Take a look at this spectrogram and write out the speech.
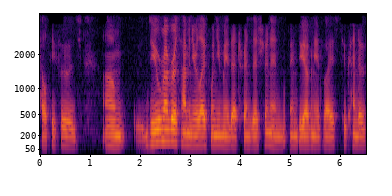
healthy foods. Um, do you remember a time in your life when you made that transition, and, and do you have any advice to kind of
